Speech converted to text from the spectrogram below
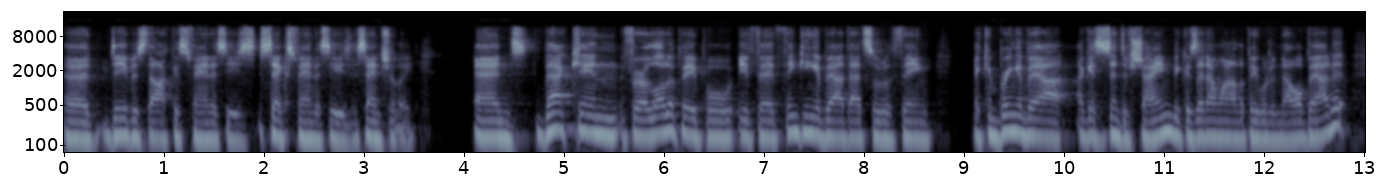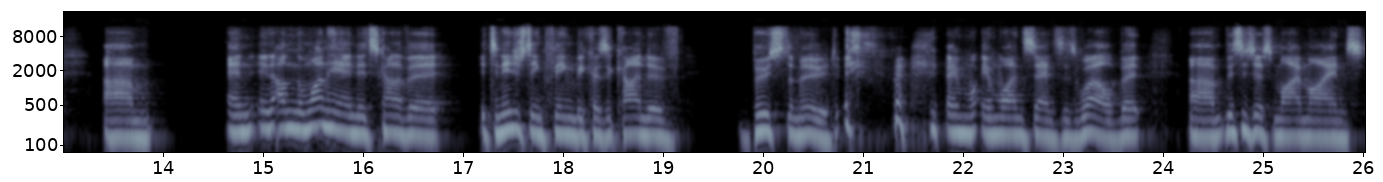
her deepest, darkest fantasies, sex fantasies, essentially. And that can, for a lot of people, if they're thinking about that sort of thing, it can bring about, I guess, a sense of shame because they don't want other people to know about it. Um, and, and on the one hand, it's kind of a, it's an interesting thing because it kind of boosts the mood in in one sense as well. But um, this is just my mind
